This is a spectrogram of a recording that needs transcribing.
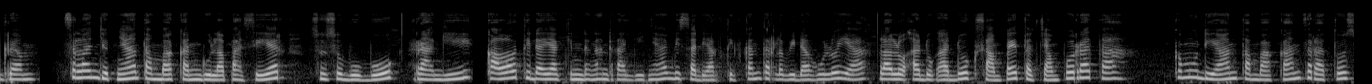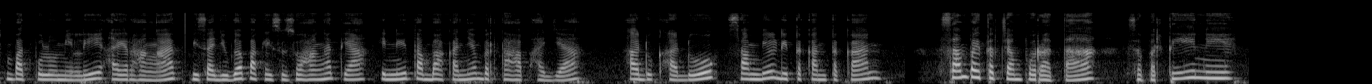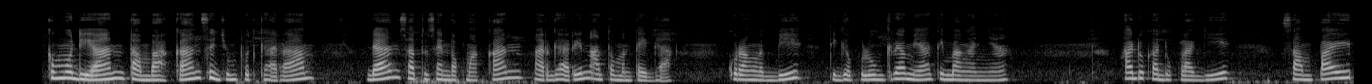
gram. Selanjutnya tambahkan gula pasir, susu bubuk, ragi. Kalau tidak yakin dengan raginya bisa diaktifkan terlebih dahulu ya. Lalu aduk-aduk sampai tercampur rata. Kemudian tambahkan 140 ml air hangat, bisa juga pakai susu hangat ya. Ini tambahkannya bertahap aja. Aduk-aduk sambil ditekan-tekan sampai tercampur rata seperti ini. Kemudian tambahkan sejumput garam dan satu sendok makan margarin atau mentega. Kurang lebih 30 gram ya timbangannya. Aduk-aduk lagi sampai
